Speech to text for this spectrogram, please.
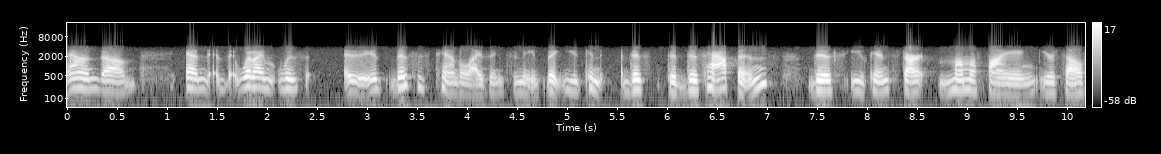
and um, and what I was it, this is tantalizing to me that you can this that this happens. This you can start mummifying yourself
